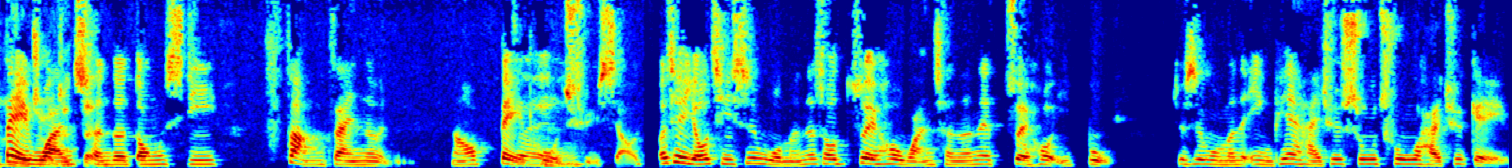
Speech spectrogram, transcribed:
被完成的东西放在那里，然后被迫取消，而且尤其是我们那时候最后完成的那最后一步。就是我们的影片还去输出，还去给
